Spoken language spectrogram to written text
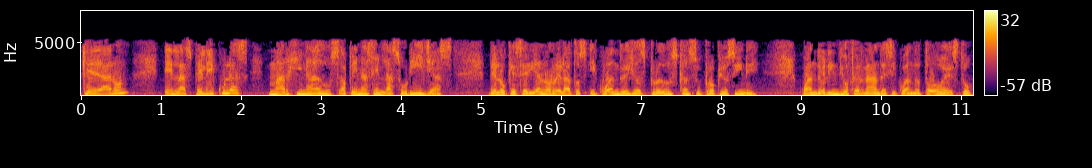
quedaron en las películas marginados, apenas en las orillas de lo que serían los relatos. Y cuando ellos produzcan su propio cine, cuando el Indio Fernández y cuando todo esto,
